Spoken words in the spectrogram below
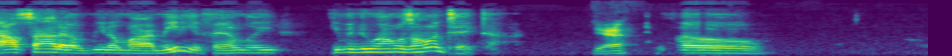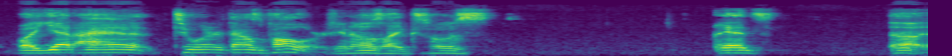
outside of you know my immediate family even knew I was on TikTok. Yeah. So, but yet I had two hundred thousand followers. You know, it's like so it's it's uh,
